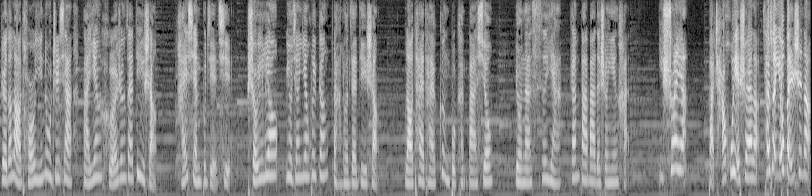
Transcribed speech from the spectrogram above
惹得老头一怒之下把烟盒扔在地上，还嫌不解气，手一撩，又将烟灰缸打落在地上。老太太更不肯罢休，用那嘶哑干巴巴的声音喊：“你摔呀，把茶壶也摔了，才算有本事呢！”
